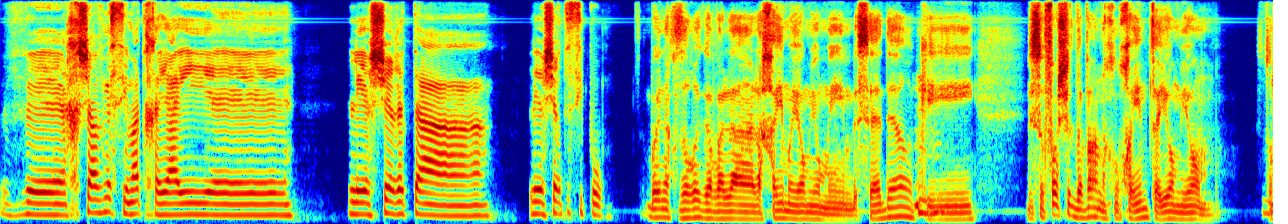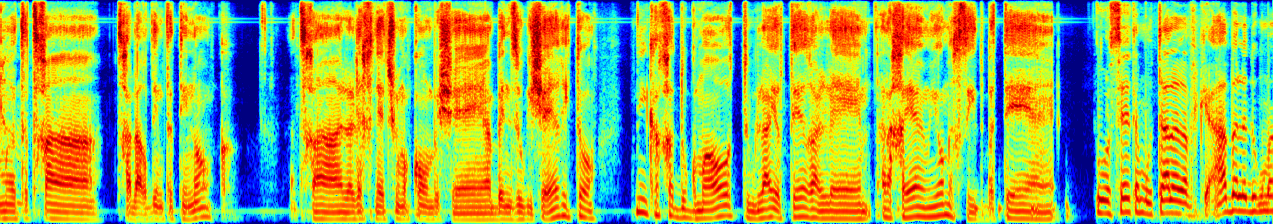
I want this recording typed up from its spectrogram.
ועכשיו משימת חיי היא אה, ליישר את, ה... ליישר את הסיפור. בואי נחזור רגע אבל לחיים היומיומיים, בסדר? כי בסופו של דבר אנחנו חיים את היום-יום. זאת אומרת, את צריכה, צריכה להרדים את התינוק, את צריכה ללכת לאיזשהו מקום ושהבן זוג יישאר איתו. תני ככה דוגמאות אולי יותר על, אה, על החיי היום-יום, איך זה יתבטא. הוא עושה את המוטל עליו כאבא לדוגמה?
